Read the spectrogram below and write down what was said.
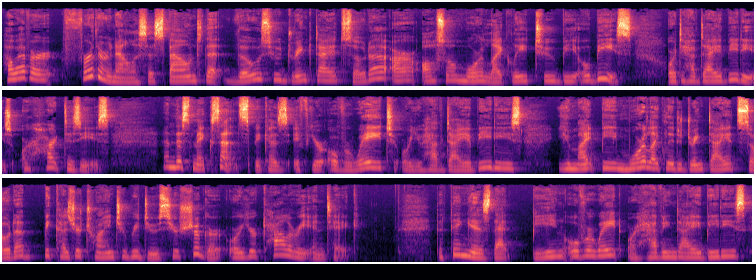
However, further analysis found that those who drink diet soda are also more likely to be obese or to have diabetes or heart disease and this makes sense because if you're overweight or you have diabetes, you might be more likely to drink diet soda because you're trying to reduce your sugar or your calorie intake. The thing is that being overweight or having diabetes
